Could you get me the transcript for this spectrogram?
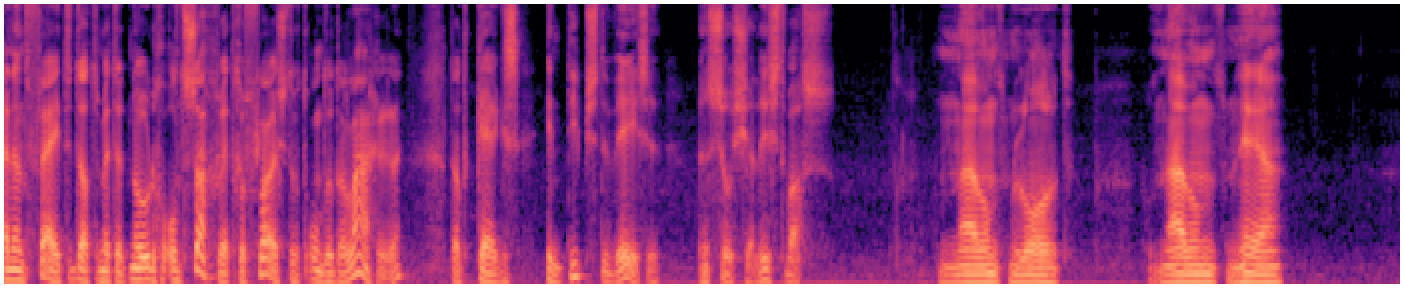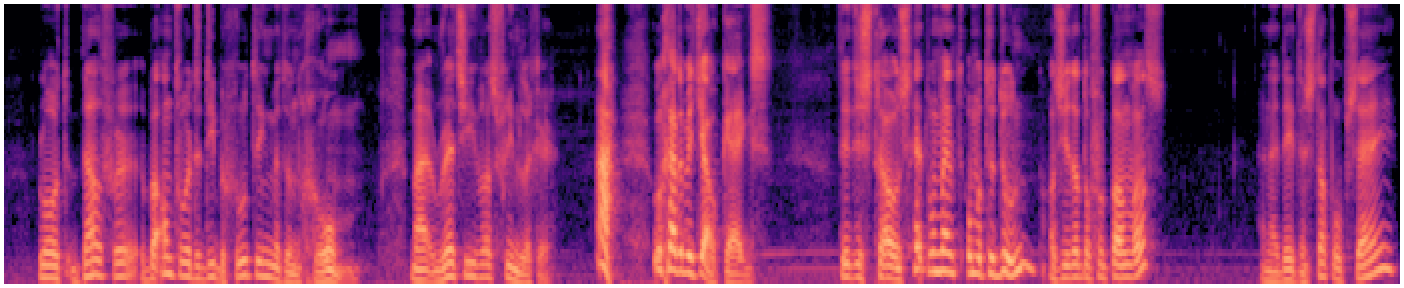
en een feit dat met het nodige ontzag werd gefluisterd onder de lagere, dat Keggs in diepste wezen een socialist was. Goedenavond, lord. Goedenavond, meneer. Lord Belfer beantwoordde die begroeting met een grom, maar Reggie was vriendelijker. Ah, hoe gaat het met jou, Keggs? Dit is trouwens het moment om het te doen, als je dat nog van plan was. En hij deed een stap opzij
